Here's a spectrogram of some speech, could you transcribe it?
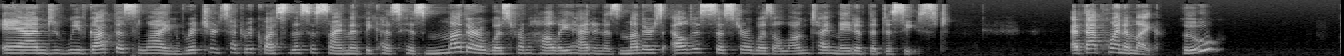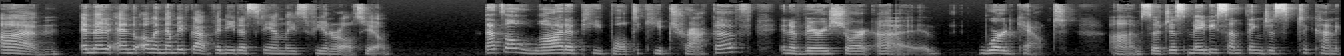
and we've got this line Richards had requested this assignment because his mother was from Holyhead and his mother's eldest sister was a longtime maid of the deceased. At that point, I'm like, who? Um, and then, and oh, and then we've got Venetia Stanley's funeral too. That's a lot of people to keep track of in a very short uh, word count. Um, so just maybe something just to kind of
